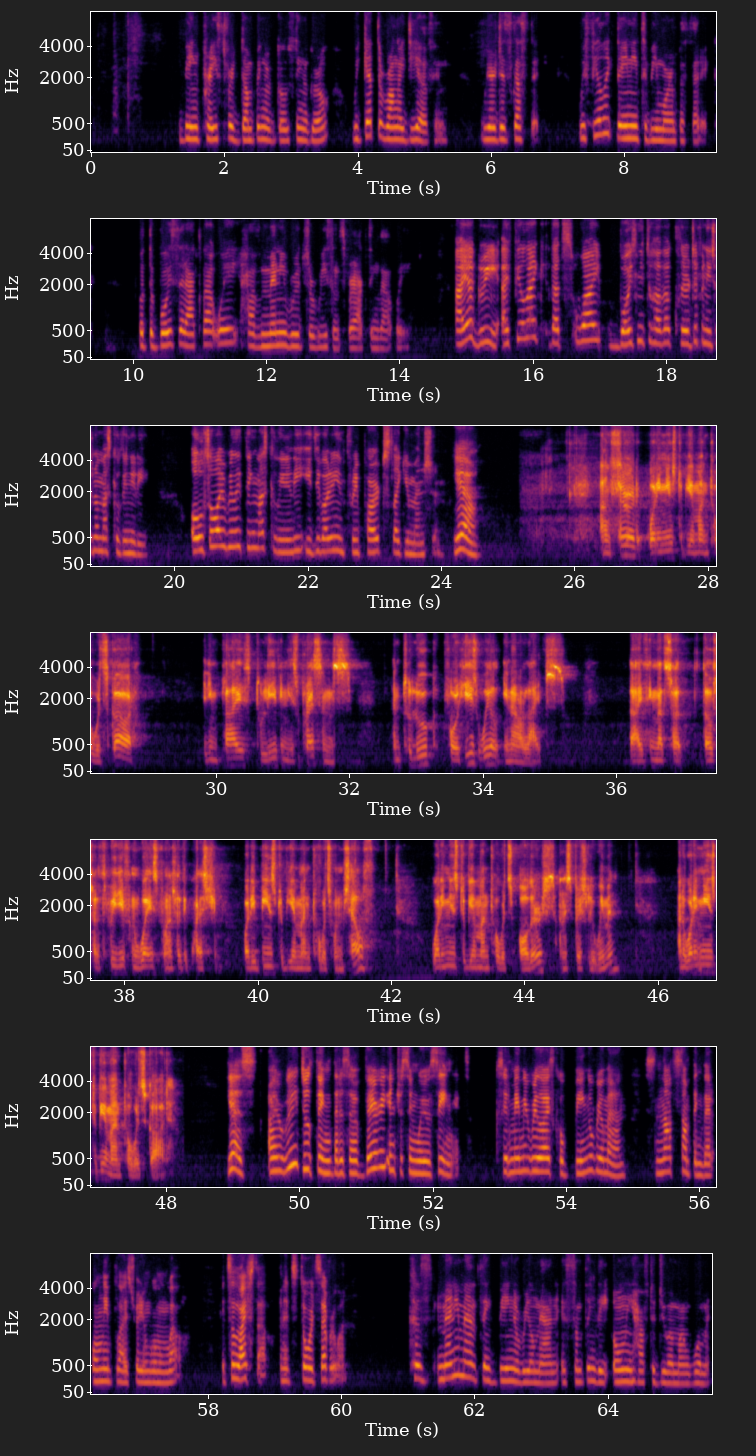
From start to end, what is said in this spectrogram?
being praised for dumping or ghosting a girl, we get the wrong idea of him. We are disgusted. We feel like they need to be more empathetic. But the boys that act that way have many roots or reasons for acting that way. I agree. I feel like that's why boys need to have a clear definition of masculinity. Also, I really think masculinity is divided in three parts, like you mentioned. Yeah, And third, what it means to be a man towards God. It implies to live in His presence and to look for His will in our lives. I think that's a, those are three different ways to answer the question: what it means to be a man towards oneself, what it means to be a man towards others, and especially women, and what it means to be a man towards God. yes, I really do think that is a very interesting way of seeing it, because it made me realize how being a real man is not something that only implies treating women well. It's a lifestyle, and it's towards everyone. Because many men think being a real man is something they only have to do among women,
